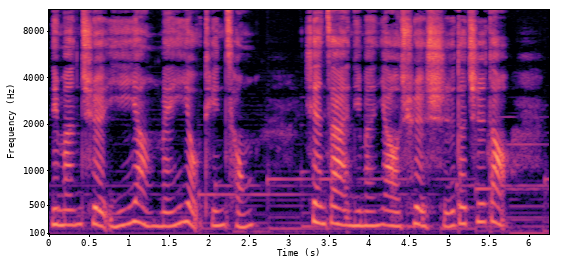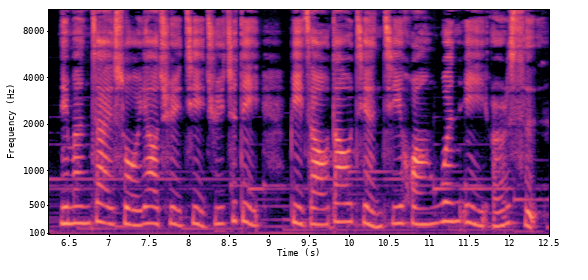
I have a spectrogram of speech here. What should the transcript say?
你们却一样没有听从。现在你们要确实的知道，你们在所要去寄居之地，必遭刀剑、饥荒、瘟疫而死。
